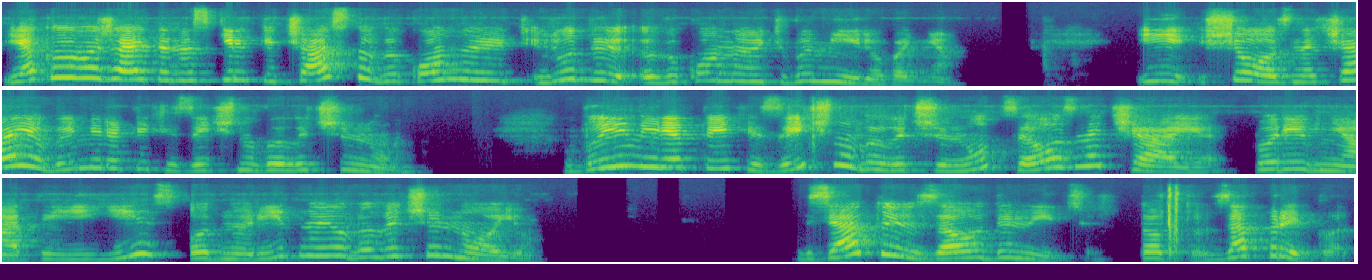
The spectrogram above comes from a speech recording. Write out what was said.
Як ви вважаєте, наскільки часто виконують люди виконують вимірювання? І що означає виміряти фізичну величину? Виміряти фізичну величину це означає порівняти її з однорідною величиною, взятою за одиницю. Тобто, за приклад,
